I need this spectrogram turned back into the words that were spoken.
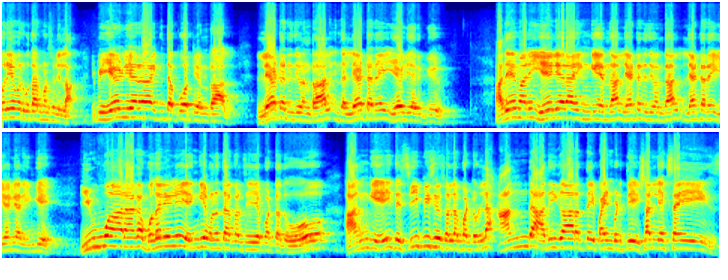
ஒரே ஒரு உதாரணம் சொல்லிடலாம். இப்போ ஏழியராக இந்த கோர்ட் என்றால் லேட்டர் இது என்றால் இந்த லேட்டரை ஏழியருக்கு அதே மாதிரி ஏழியராக இங்கே இருந்தால் லேட்டர் இது என்றால் லேட்டரை ஏழியர் இங்கே. இவ்வாறாக முதலிலே எங்கே மனு தாக்கல் செய்யப்பட்டதோ அங்கே இந்த சிபிசி சொல்லப்பட்டுள்ள அந்த அதிகாரத்தை பயன்படுத்தி ஷல் எக்ஸைஸ்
